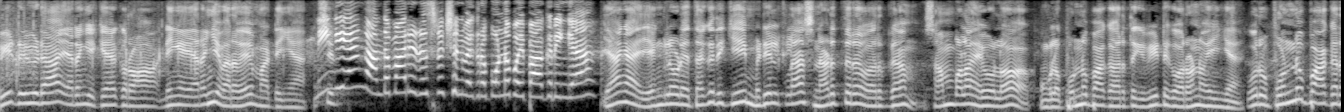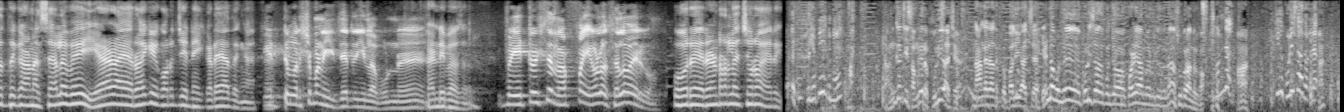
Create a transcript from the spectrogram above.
வீடு வீடா இறங்கி கேக்குறோம். நீங்க இறங்கி வரவே மாட்டீங்க நீங்க ஏங்க அந்த மாதிரி ரெஸ்ட்ரிக்ஷன் வைக்கிற பொண்ணு போய் பாக்குறீங்க ஏங்க எங்களுடைய தகுதிக்கு மிடில் கிளாஸ் நடுத்தர வர்க்கம் சம்பளம் எவ்வளோ? உங்களை பொண்ணு பார்க்க வரதுக்கு வீட்டுக்கு வரோம்னு வைங்க. ஒரு பொண்ணு பார்க்கறதுக்கான செலவு ஏழாயிரம் ரூபாய்க்கு குறைஞ்சி இன்னைக்கு கிடையாதுங்க. எட்டு வருஷமா நீங்க தேடுறீங்களா பொண்ணு? கண்டிப்பா சார். இப்ப எட்டு வருஷம் ரஃபா எவ்வளவு செலவாயிருக்கும்? ஒரு ரெண்டரை லட்சம் ரூபா இருக்கு. தங்கச்சி சமையல புளியாச்சு. நாங்க அதுக்கு பலியாச்சு. என்ன ஒண்ணு? புளிசாதம் கொஞ்சம் குழையாம இருந்ததுன்னா சூப்பரா இருக்கும்.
